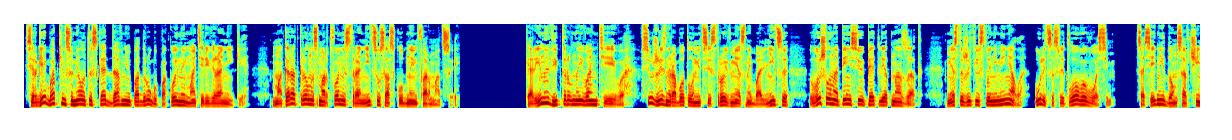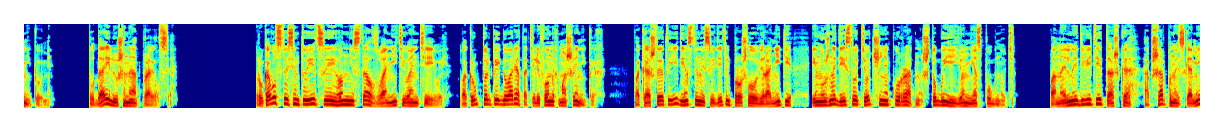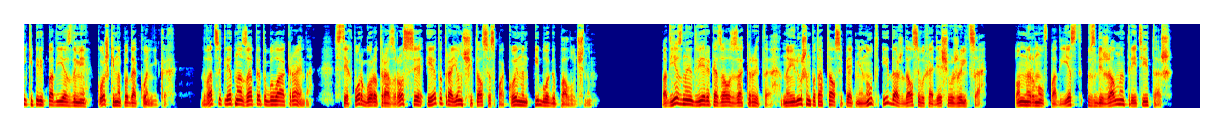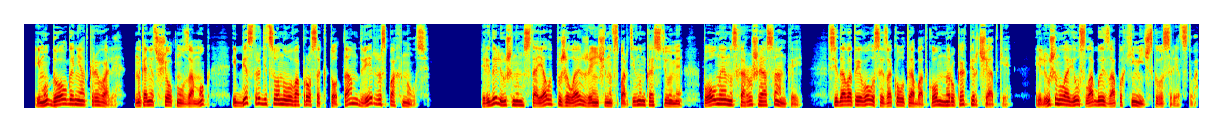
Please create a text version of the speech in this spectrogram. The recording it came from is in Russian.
Сергей Бабкин сумел отыскать давнюю подругу покойной матери Вероники. Макар открыл на смартфоне страницу со скудной информацией. Карина Викторовна Ивантеева всю жизнь работала медсестрой в местной больнице, вышла на пенсию пять лет назад. Место жительства не меняла, улица Светлова, 8. Соседний дом с Овчинниковыми. Туда Илюшин и отправился. Руководствуясь интуицией, он не стал звонить Ивантеевой. Вокруг только и говорят о телефонных мошенниках. Пока что это единственный свидетель прошлого Вероники, и нужно действовать очень аккуратно, чтобы ее не спугнуть. Панельная девятиэтажка, обшарпанные скамейки перед подъездами, кошки на подоконниках. Двадцать лет назад это была окраина. С тех пор город разросся, и этот район считался спокойным и благополучным. Подъездная дверь оказалась закрыта, но Илюшин потоптался пять минут и дождался выходящего жильца. Он нырнул в подъезд, взбежал на третий этаж. Ему долго не открывали. Наконец щелкнул замок, и без традиционного вопроса «Кто там?» дверь распахнулась. Перед Илюшиным стояла пожилая женщина в спортивном костюме, полная, но с хорошей осанкой. Седоватые волосы заколоты ободком, на руках перчатки. Илюшин уловил слабый запах химического средства.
